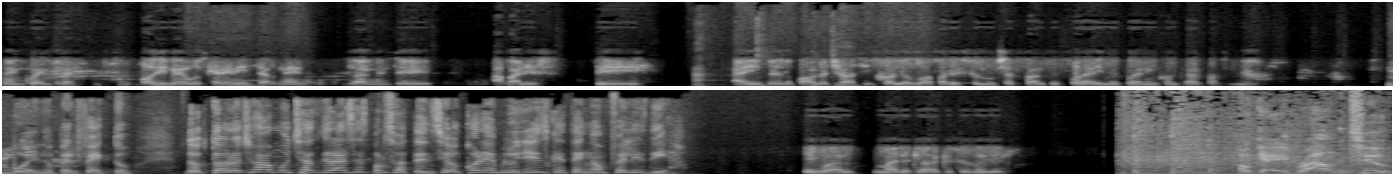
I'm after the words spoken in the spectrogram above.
me encuentran. O si me buscan en internet, realmente aparece. Sí, ahí Pedro Pablo Ochoa, psicólogo, aparece en muchas partes, por ahí me pueden encontrar fácilmente. Bueno, perfecto. Doctor Ochoa, muchas gracias por su atención con el Blue Jeans. Que tenga un feliz día. Igual, María Clara, que estés muy bien. Okay, round two.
